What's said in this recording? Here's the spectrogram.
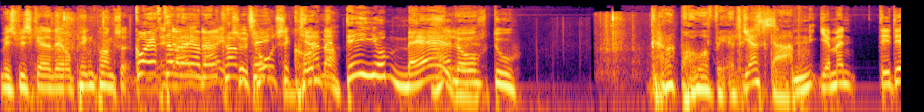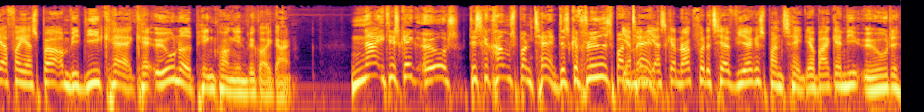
Hvis vi skal lave pingpong, så... Gå efter, hvad nej, jeg er nej, velkommen til. to sekunder. Jamen, det er jo mageløst. Hallo, du. Kan du ikke prøve at være lidt Jeg, skarp? jamen, det er derfor, jeg spørger, om vi lige kan, kan øve noget pingpong, inden vi går i gang. Nej, det skal ikke øves. Det skal komme spontant. Det skal flyde spontant. Jamen, jeg skal nok få det til at virke spontant. Jeg vil bare gerne lige øve det.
